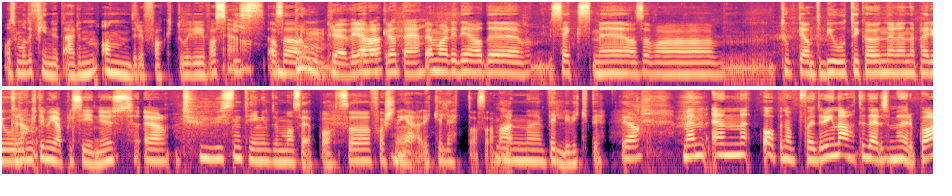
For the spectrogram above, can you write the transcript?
Og så må du finne ut er det noen andre faktorer. Hva spis altså, Blodprøver, ja, det er akkurat det. Hvem var det de hadde sex med? Altså, hva Tok de antibiotika under denne perioden? Drakk de mye appelsinjuice? Ja. tusen ting du må se på. Så forskning er ikke lett, altså. Men eh, veldig viktig. Ja. Men en åpen oppfordring da, til dere som hører på.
